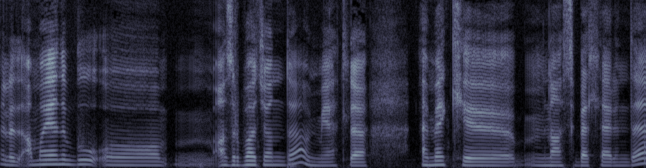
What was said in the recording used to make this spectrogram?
Elədir. Amma yəni bu o, Azərbaycanda ümumiyyətlə əmək e, münasibətlərində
